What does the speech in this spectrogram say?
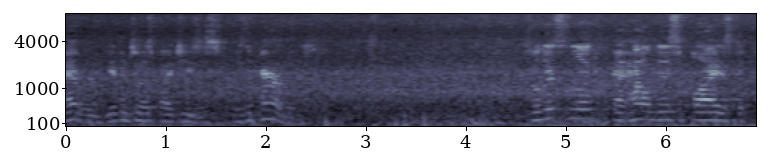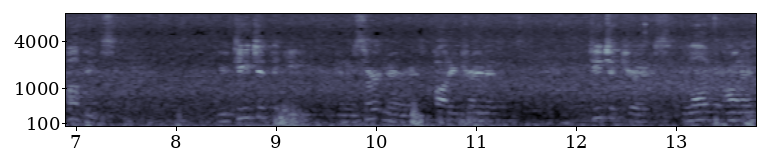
ever given to us by Jesus was the parables. So let's look at how this applies to puppies. You teach it to eat, and in certain areas, potty train it, teach it tricks, love on it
